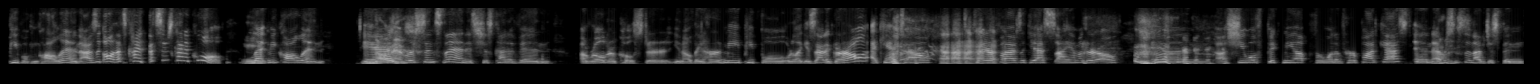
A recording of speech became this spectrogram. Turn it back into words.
people can call in, I was like, oh, that's kind Of, that seems kind of cool. Mm-hmm. Let me call in. And nice. ever since then, it's just kind of been a roller coaster. You know, they heard me. People were like, "Is that a girl?" I can't tell. I have to clarify. I was like, "Yes, I am a girl." And uh, She Wolf picked me up for one of her podcasts, and nice. ever since then, I've just been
